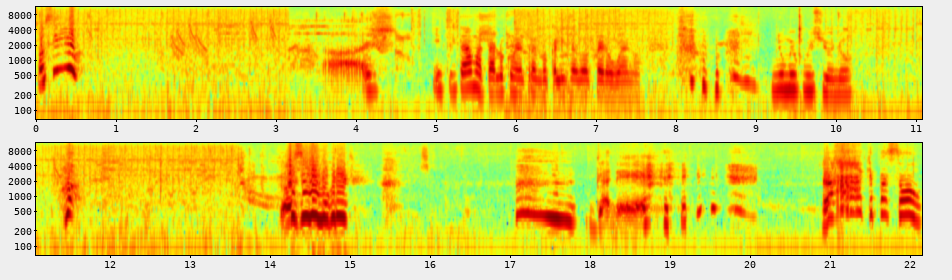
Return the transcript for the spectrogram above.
¡Auxilio! Ay, intentaba matarlo con el translocalizador, pero bueno. no me funcionó. ¡Ay, sí lo logré! ¡Gané! ¡Ah! ¿Qué pasó?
